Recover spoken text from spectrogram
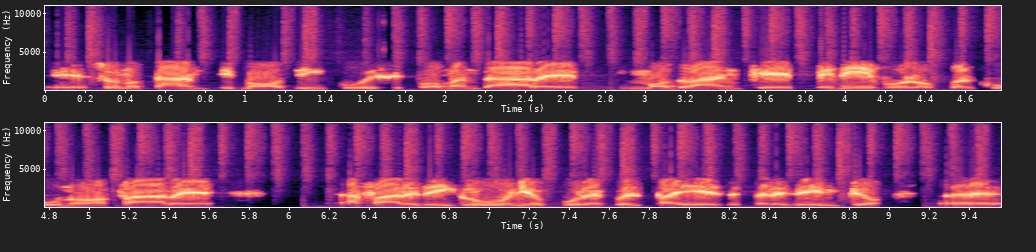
Eh, sono tanti modi in cui si può mandare in modo anche benevolo qualcuno a fare a fare dei gruni oppure a quel paese, per esempio eh,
